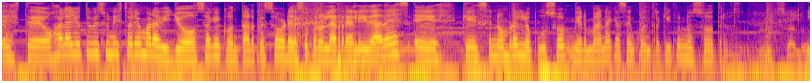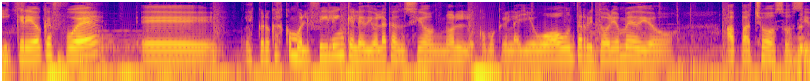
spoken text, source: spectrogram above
este, ojalá yo tuviese una historia maravillosa que contarte sobre eso, pero la realidad es eh, que ese nombre lo puso mi hermana que se encuentra aquí con nosotros. Saludos. Y creo que fue, eh, es- creo que es como el feeling que le dio la canción, ¿no? Como que la llevó a un territorio medio apachoso, si,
